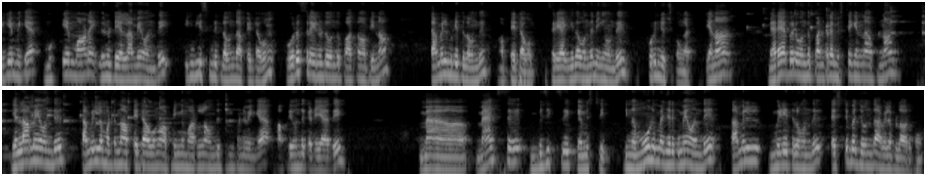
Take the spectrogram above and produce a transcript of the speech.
மிக மிக முக்கியமான யூனிட் எல்லாமே வந்து இங்கிலீஷ் மீடியத்தில் வந்து அப்டேட் ஆகும். ஒரு சில யூனிட் வந்து பார்த்தோம் அப்படின்னா தமிழ் மீடியத்தில் வந்து அப்டேட் ஆகும். சரியா? இதை வந்து நீங்கள் வந்து புரிஞ்சு வச்சுக்கோங்க. ஏன்னா நிறைய பேர் வந்து பண்ணுற மிஸ்டேக் என்ன அப்படின்னா எல்லாமே வந்து தமிழில் மட்டும்தான் அப்டேட் ஆகணும் அப்படிங்கிற மாதிரிலாம் வந்து திங்க் பண்ணுவீங்க. அப்படி வந்து கிடையாது. மே மேக்ஸு பிசிக்ஸு கெமிஸ்ட்ரி இந்த மூணு மேஜருக்குமே வந்து தமிழ் மீடியத்தில் வந்து டெஸ்ட் பேஜ் வந்து அவைலபிளாக இருக்கும்.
